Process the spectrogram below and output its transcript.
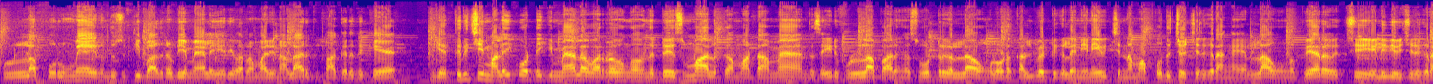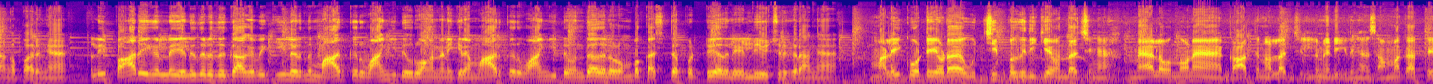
ஃபுல்லாக பொறுமையாக இருந்து சுற்றி பார்த்துட்டு அப்படியே மேலே ஏறி வர்ற மாதிரி நல்லாயிருக்கு பார்க்குறதுக்கு இங்கே திருச்சி மலைக்கோட்டைக்கு மேலே வர்றவங்க வந்துட்டு சும்மா இழுக்க மாட்டாமல் இந்த சைடு ஃபுல்லாக பாருங்கள் சோற்றுகளில் அவங்களோட கல்வெட்டுகளை நினைவு சின்னமாக பொதிச்சு வச்சுருக்கிறாங்க. எல்லாம் அவங்க பேரை வச்சு எழுதி வச்சுருக்கிறாங்க பாருங்கள் அதுலேயும் பாறைகளில் எழுதுறதுக்காகவே கீழே இருந்து மார்க்கர் வாங்கிட்டு வருவாங்கன்னு நினைக்கிறேன். மார்க்கர் வாங்கிட்டு வந்து அதில் ரொம்ப கஷ்டப்பட்டு அதில் எழுதி வச்சுருக்கிறாங்க. மலைக்கோட்டையோட உச்சி பகுதிக்கே வந்தாச்சுங்க. மேலே வந்தோடனே காற்று நல்லா சில்லுன்னு அடிக்குதுங்க. செம்ம காற்று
